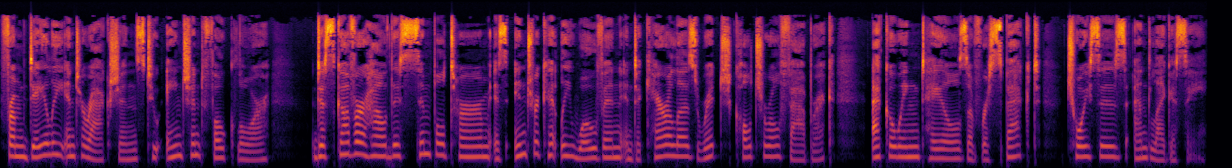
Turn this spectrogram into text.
From daily interactions to ancient folklore, discover how this simple term is intricately woven into Kerala's rich cultural fabric, echoing tales of respect, choices, and legacy.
